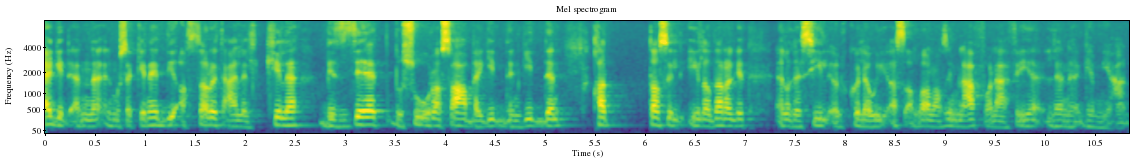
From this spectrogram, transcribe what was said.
أجد أن المسكنات دي أثرت على الكلى بالذات بصورة صعبة جدا جدا. قد تصل إلى درجة الغسيل الكلوي. أسأل الله العظيم العفو والعافية لنا جميعا.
